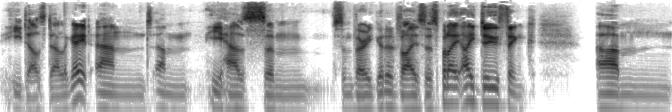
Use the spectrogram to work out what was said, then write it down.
he does delegate and um he has some some very good advisors but i i do think um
